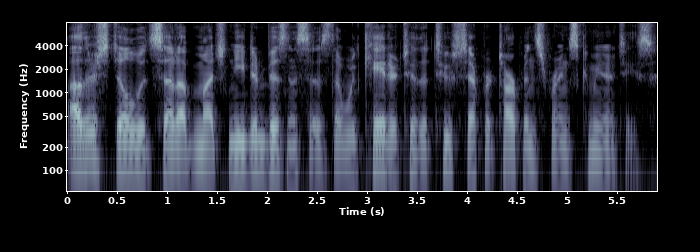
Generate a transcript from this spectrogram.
Others still would set up much needed businesses that would cater to the two separate Tarpon Springs communities.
